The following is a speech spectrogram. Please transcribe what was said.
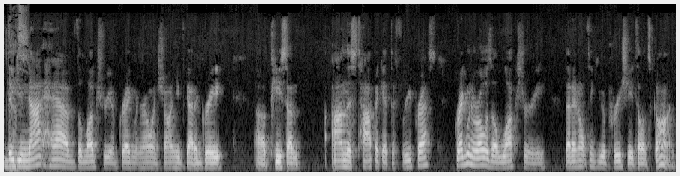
they Yes. do not have the luxury of Greg Monroe and Sean. You've got a great uh, piece on on this topic at the Free Press. Greg Monroe is a luxury that I don't think you appreciate till it's gone.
